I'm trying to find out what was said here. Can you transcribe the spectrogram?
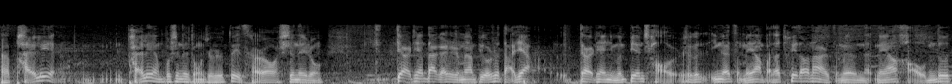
呃排练。排练不是那种就是对词儿哦，是那种第二天大概是什么样？比如说打架，第二天你们边吵这个应该怎么样，把它推到那儿怎么样哪哪样好，我们都。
